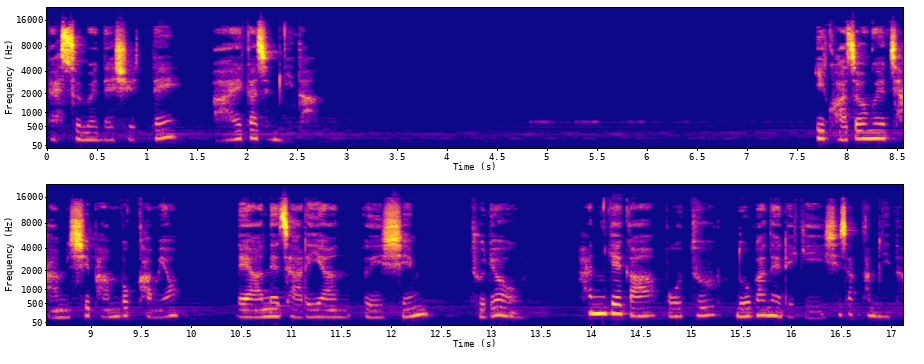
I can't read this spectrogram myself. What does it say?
날숨을 내쉴 때 맑아집니다. 이 과정을 잠시 반복하며 내 안에 자리한 의심, 두려움, 한계가 모두 녹아내리기 시작합니다.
